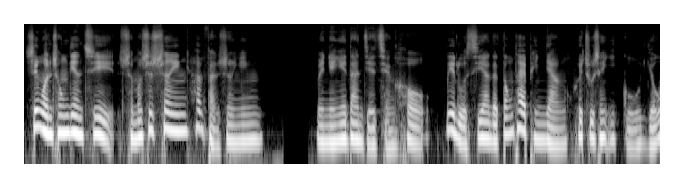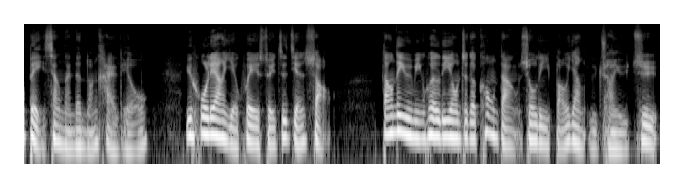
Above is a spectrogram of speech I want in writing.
新闻充电器：什么是圣婴和反圣婴？每年耶诞节前后，秘鲁西岸的东太平洋会出现一股由北向南的暖海流。渔获量也会随之减少，当地渔民会利用这个空档修理保养渔船渔具，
